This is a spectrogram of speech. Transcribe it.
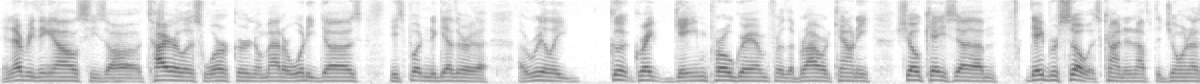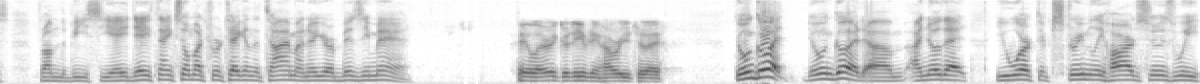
and everything else. He's a tireless worker no matter what he does. He's putting together a, a really good, great game program for the Broward County Showcase. Um, Dave Brousseau is kind enough to join us from the BCA. Dave, thanks so much for taking the time. I know you're a busy man. Hey, Larry. Good evening. How are you today? Doing good. Doing good. Um, I know that you worked extremely hard as soon as we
